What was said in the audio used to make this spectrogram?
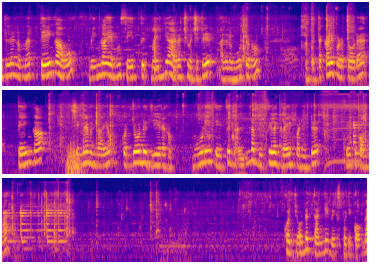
இதில் நம்ம தேங்காவும் வெங்காயமும் சேர்த்து மையாக அரைச்சி வச்சுட்டு அதில் ஊற்றணும் அந்த தக்காளி பழத்தோட தேங்காய் சின்ன வெங்காயம் கொஞ்சோண்டு ஜீரகம் மூணையும் சேர்த்து நல்ல மிக்சியில் கிரைண்ட் பண்ணிவிட்டு சேர்த்துக்கோங்க. கொஞ்சோண்டு தண்ணி மிக்ஸ் பண்ணிக்கோங்க.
